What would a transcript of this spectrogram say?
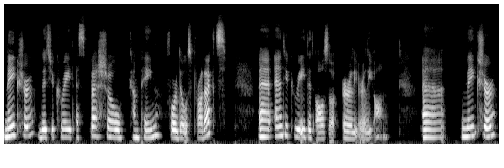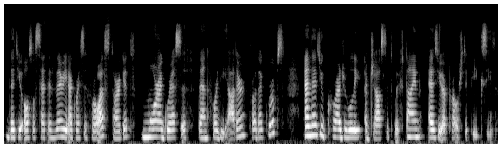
Make sure that you create a special campaign for those products uh, and you create it also early, early on. Uh, make sure that you also set a very aggressive ROAS target, more aggressive than for the other product groups, and as you gradually adjust it with time as you approach the peak season.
